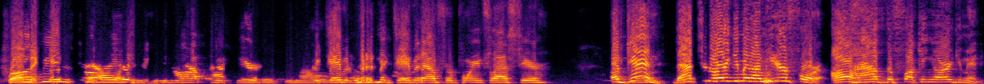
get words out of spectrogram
Crosby McDavid- is trying what is did not? McDavid. No, McDavid, what did McDavid have for points last year? Again, that's an argument I'm here for. I'll have the fucking argument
